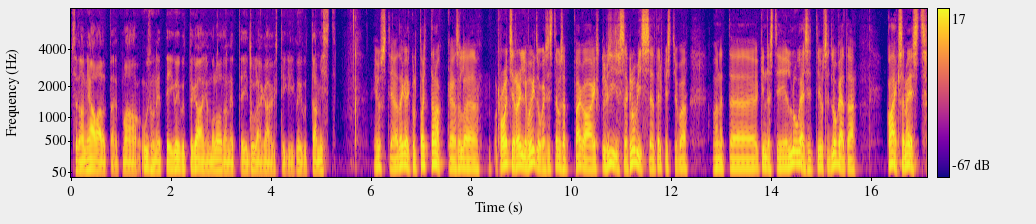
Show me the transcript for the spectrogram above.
seda on hea vaadata, et ma usun, et ei kõiguta ka ja ma loodan, et ei tule ka ühtegi kõigutamist. just, ja tegelikult Ott Tänak selle Rootsi ralli võiduga siis tõuseb väga eksklusiivsesse klubisse, Delfist juba mõned äh, kindlasti lugesid, jõudsid lugeda, kaheksa meest,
